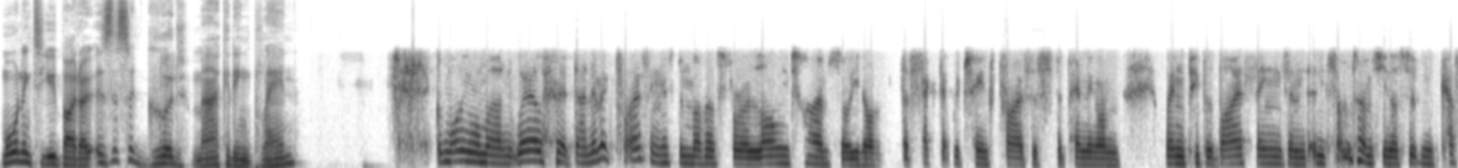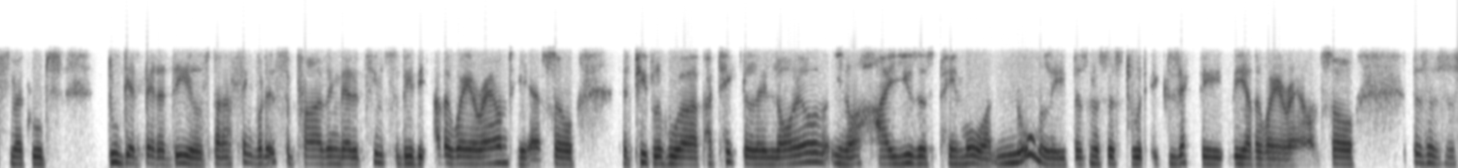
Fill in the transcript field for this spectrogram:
Morning to you, Bodo. Is this a good marketing plan? Good morning, Roman. Well, dynamic pricing has been with us for a long time. So, you know, the fact that we change prices depending on when people buy things, and, and sometimes, you know, certain customer groups do get better deals. But I think what is surprising that it seems to be the other way around here. So that people who are particularly loyal, you know, high users pay more. Normally, businesses do it exactly the other way around. So businesses,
